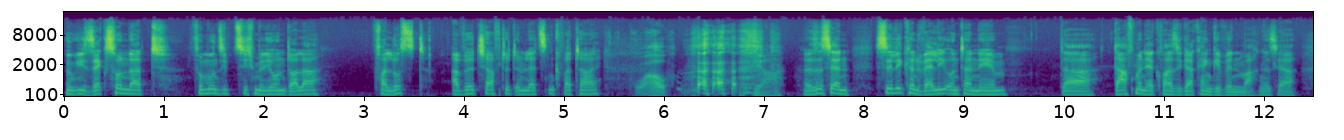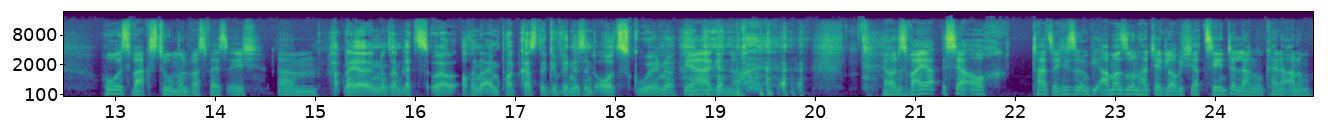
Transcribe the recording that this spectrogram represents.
irgendwie 675 Millionen Dollar Verlust erwirtschaftet im letzten Quartal. Wow. ja, das ist ja ein Silicon Valley Unternehmen. Da darf man ja quasi gar keinen Gewinn machen. Das ist ja hohes Wachstum und was weiß ich. Ähm, Hat man ja in unserem letzten oder auch in einem Podcast, die Gewinne sind oldschool, ne? Ja, genau. ja, und es war ja, ist ja auch tatsächlich so irgendwie, Amazon hat ja, glaube ich, jahrzehntelang, keine Ahnung,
